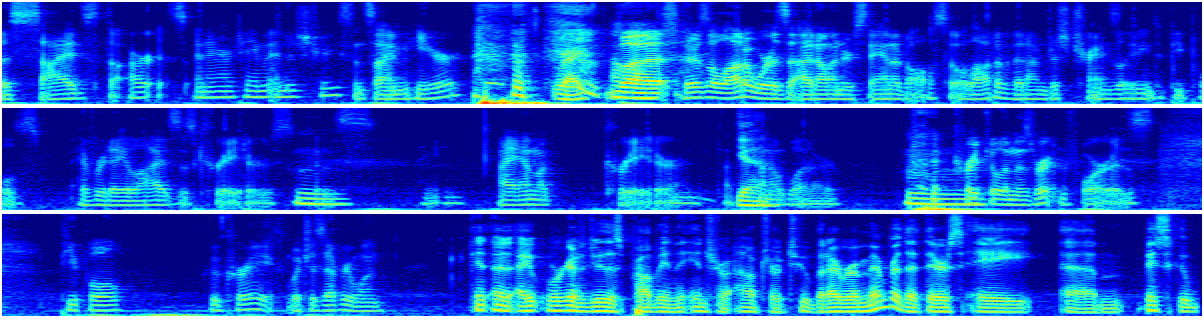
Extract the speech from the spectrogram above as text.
besides the arts and entertainment industry, since I'm here. Right. But nice. there's a lot of words that I don't understand at all. So a lot of it I'm just translating to people's everyday lives as creators. Mm. Because I mean, I am a creator, and that's Yeah. kind of what our Mm. curriculum is written for: is people who create, which is everyone. And I, I- we're going to do this probably in the intro outro too, but I remember that there's a um, basically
